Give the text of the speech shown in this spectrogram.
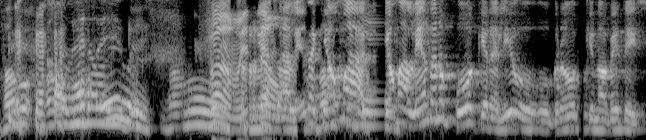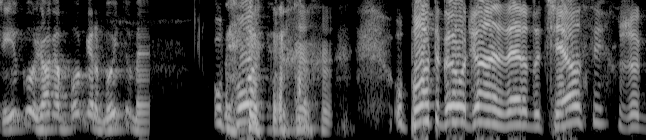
Vamos, vamos nessa aí. Luiz. Vamos. Vamos, Reza a então. lenda que é, uma, seguir. que é uma lenda no pôquer ali, o, o Gronk 95 joga pôquer muito bem. O Porto, o Porto ganhou de 1x0 do Chelsea, jogo,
